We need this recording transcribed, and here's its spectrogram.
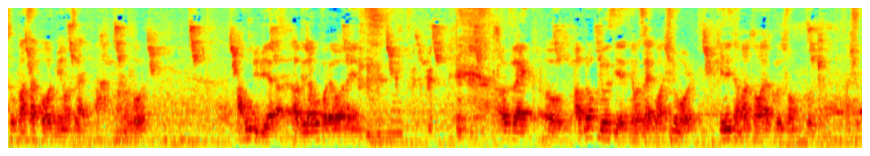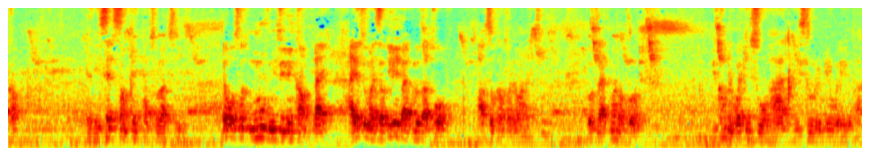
So Pastor called me. I was like, ah, man of God. I hope you be available for the night. I was like, oh, I've not closed yet. He was like, well, shouldn't worry. Anytime I thought I close from work, I should come. Then he said something particular to me. That was what moved me to even come. Like, I just told myself, even if I close at 12, I'll still come for the one. It was like, man of God, you can't be working so hard and you still remain where you are.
